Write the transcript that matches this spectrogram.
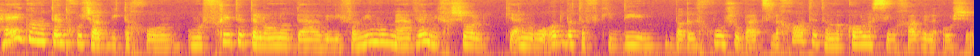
האגו נותן תחושת ביטחון, הוא מפחית את הלא נודע, ולפעמים הוא מהווה מכשול, כי אנו רואות בתפקידים, ברכוש ובהצלחות את המקור לשמחה ולאושר.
